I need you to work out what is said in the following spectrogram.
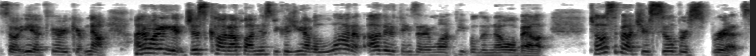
so yeah, it's very careful. Now, I don't want to get just caught up on this because you have a lot of other things that I want people to know about. Tell us about your silver spritz.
